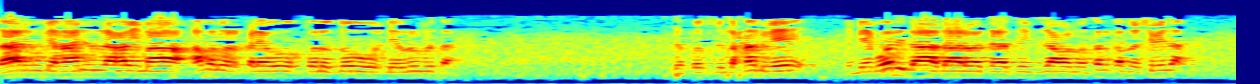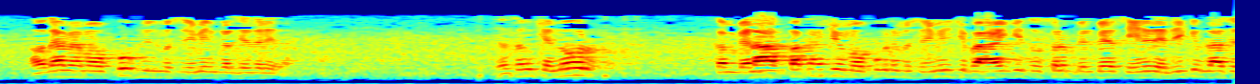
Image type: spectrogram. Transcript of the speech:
دار ام حال اللہ ما امر ور کرے وہ تو دو دیورو متا نفس سبحان وے، نبی بولی دا دار و طرف اجزاء و وطن قبل شویدہ اور دا میں موقوف للمسلمین کر دے دا۔ نسنگ چھ نور کم بلاد پکہ چھ موقوف للمسلمین چھ بائی کی تو صرف بالبے سینے دے دی کم دا سے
